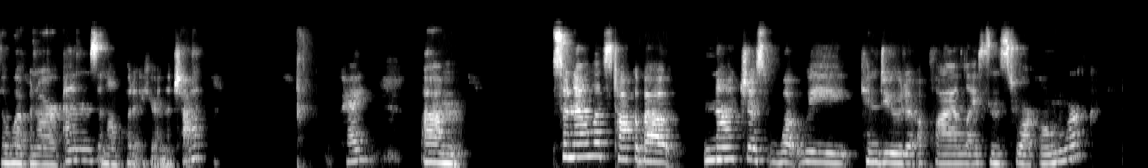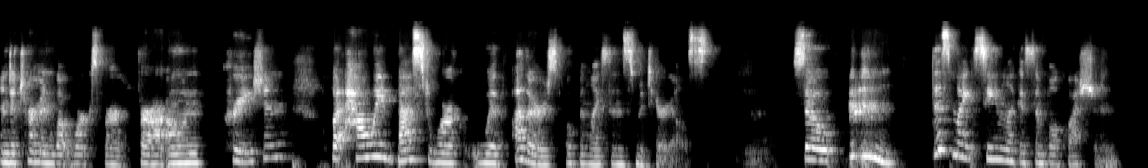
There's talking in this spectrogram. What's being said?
the webinar ends and I'll put it here in the chat. Okay. Um, so now let's talk about not just what we can do to apply a license to our own work and determine what works for, for our own creation, but how we best work with others' open licensed materials. So this might seem like a simple question.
